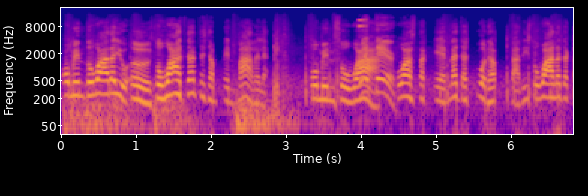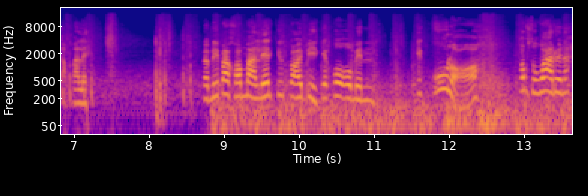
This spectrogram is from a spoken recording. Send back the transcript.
โอมินโซว่าได้อยู่ เออโซว่าน่าจะจำเป็นมากเลยแหละ โอมินโซว่า Right there เพราะว่าสแกนน่าจะจวดครับจากที่โซว่าน่าจะกลับมาเลย แบบนี้ป้าคอมมาเลสคิวจอยบีดเกโกโอมินเกโก้เหรอ ชอบโซว่าด้วยนะ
